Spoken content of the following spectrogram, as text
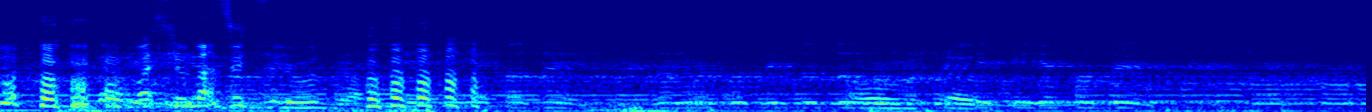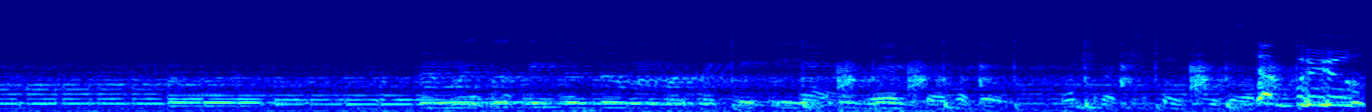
18 плюс, бро. Лише вдома можна тільки як Знаєш, що я забув. Можеш так, штуку Забыл.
